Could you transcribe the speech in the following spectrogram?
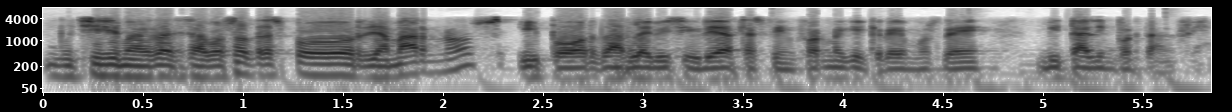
Muchísimas gracias a vosotras por llamarnos y por darle visibilidad a este informe que creemos de vital importancia.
